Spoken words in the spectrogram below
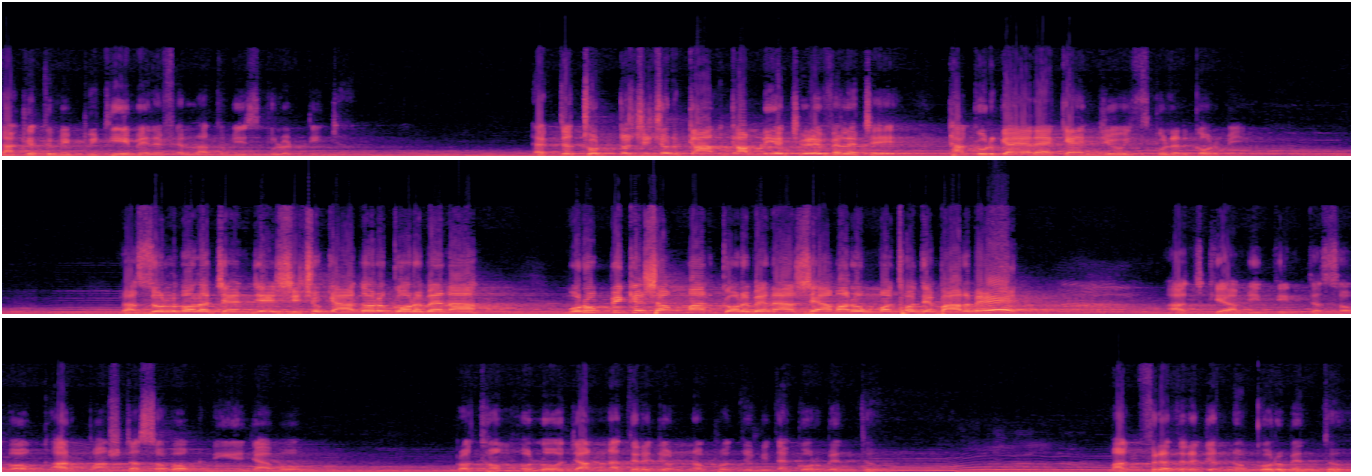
তাকে তুমি পিটিয়ে মেরে ফেললা, তুমি স্কুলের টিচার একটা ছোট্ট শিশুর কান কামড়িয়ে ছেড়ে ফেলেছে ঠাকুর গায়ের এক এনজিও স্কুলের কর্মী। রাসূল বলেছেন যে, শিশুকে আদর করবে না, মুরব্বীকে সম্মান করবে না, সে আমার উন্মত হতে পারবে। আজকে আমি তিনটা সবক আর পাঁচটা সবক নিয়ে যাব। প্রথম হলো জান্নাতের জন্য প্রতিযোগিতা করবেন তো, মাগফিরাতের জন্য করবেন তো।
